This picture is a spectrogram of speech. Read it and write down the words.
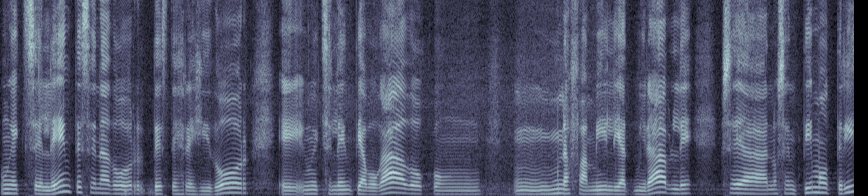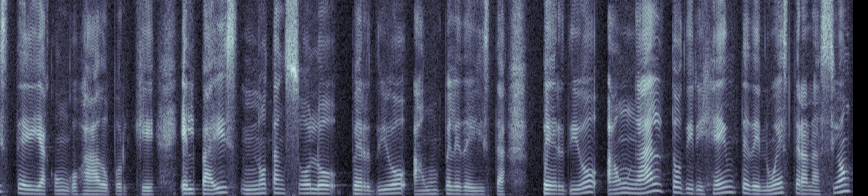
un excelente senador desde este regidor, eh, un excelente abogado con una familia admirable, o sea, nos sentimos tristes y acongojados porque el país no tan solo perdió a un peledeísta, perdió a un alto dirigente de nuestra nación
